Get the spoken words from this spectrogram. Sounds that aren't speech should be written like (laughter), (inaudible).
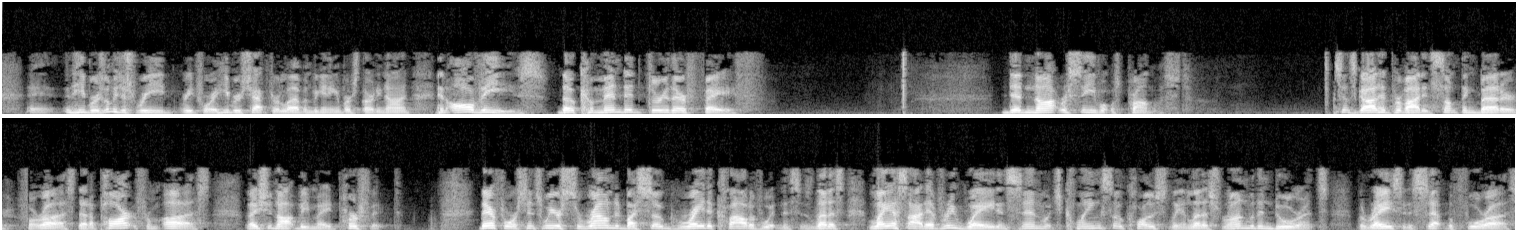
in Hebrews, let me just read, read for you. Hebrews chapter 11, beginning in verse 39. And all these, though commended through their faith, did not receive what was promised. Since God had provided something better for us, that apart from us, they should not be made perfect. Therefore, since we are surrounded by so great a cloud of witnesses, let us lay aside every weight and sin which clings so closely, and let us run with endurance the race that is set before us,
